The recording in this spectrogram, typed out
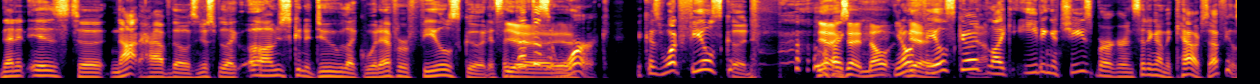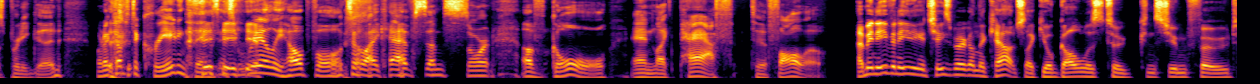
than it is to not have those and just be like, oh, I'm just gonna do like whatever feels good. It's like Yeah, that doesn't yeah. work because what feels good? Yeah, Like, exactly. No, You know what yeah. feels good? Yeah. Like eating a cheeseburger and sitting on the couch. That feels pretty good. When it comes to creating things, it's Yeah. really helpful to like have some sort of goal and like path to follow. I mean, even eating a cheeseburger on the couch, like your goal is to consume food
